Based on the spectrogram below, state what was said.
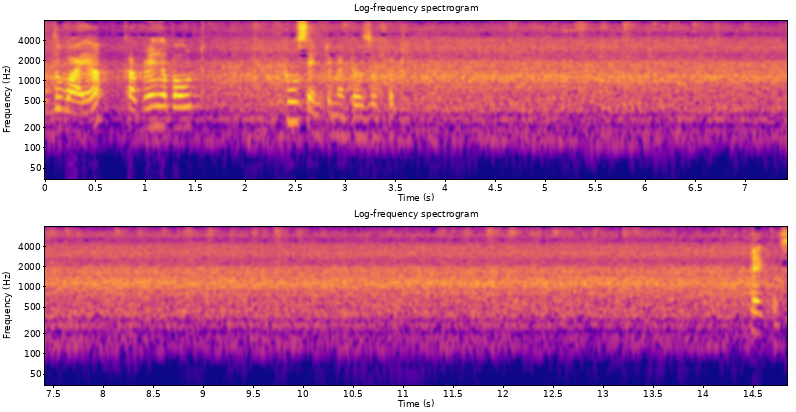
of the wire covering about 2 centimeters of it. like this.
